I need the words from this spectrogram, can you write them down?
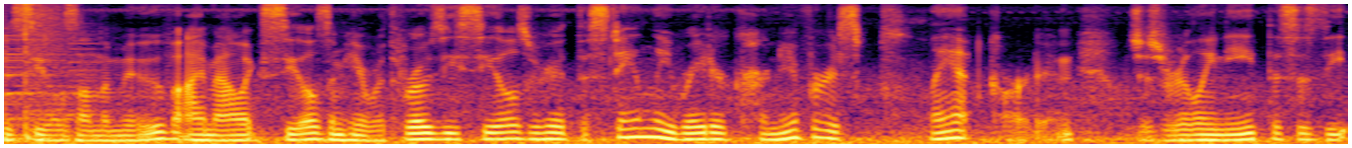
Seals on the Move. I'm Alex Seals. I'm here with Rosie Seals. We're here at the Stanley Rehder Carnivorous Plant Garden, which is really neat. This is the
